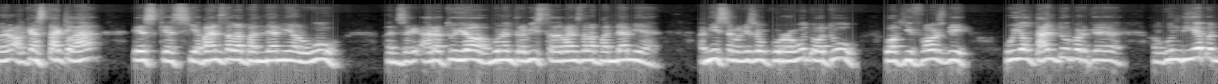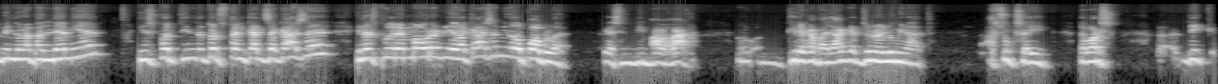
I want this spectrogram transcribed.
Bueno, el que està clar és que si abans de la pandèmia algú, ens, ara tu i jo, en una entrevista d'abans de la pandèmia, a mi se m'hagués ocorregut, o a tu, o a qui fos, dir, ui, el tanto, perquè algun dia pot vindre una pandèmia i ens pot tindre tots tancats a casa i no ens podrem moure ni de casa ni del poble. I si va, va, va, tira cap allà, que ets un il·luminat ha succeït. Llavors, eh, dic,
